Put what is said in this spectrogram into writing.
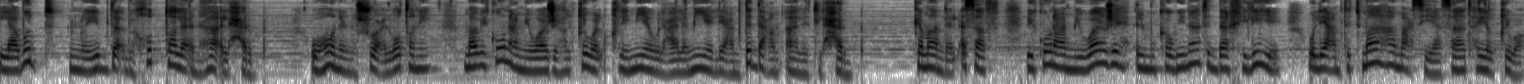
لابد أنه يبدأ بخطة لإنهاء الحرب. وهون المشروع الوطني ما بيكون عم يواجه القوى الإقليمية والعالمية اللي عم تدعم آلة الحرب. كمان للأسف بيكون عم يواجه المكونات الداخلية واللي عم تتماهى مع سياسات هي القوى.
